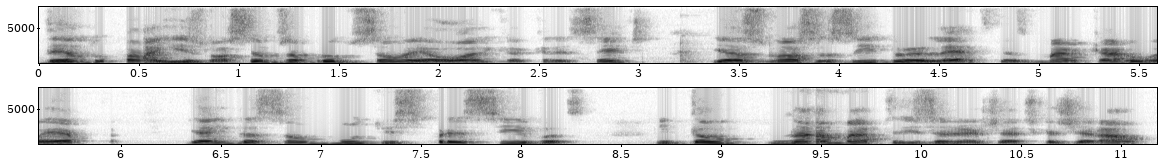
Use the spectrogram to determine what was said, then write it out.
dentro do país. Nós temos a produção eólica crescente e as nossas hidroelétricas marcaram época e ainda são muito expressivas. Então, na matriz energética geral,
